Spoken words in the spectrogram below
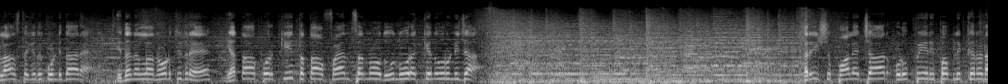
ಕ್ಲಾಸ್ ತೆಗೆದುಕೊಂಡಿದ್ದಾರೆ. ಇದನ್ನೆಲ್ಲ ನೋಡ್ತಿದ್ರೆ ಯಥಾ ಪೊರ್ಕಿ ತಥಾ ಫ್ಯಾನ್ಸ್ ಅನ್ನೋದು ನೂರಕ್ಕೆ ನೂರು ನಿಜ. ಹರೀಶ್ ಪಾಲೆಚಾರ್, ಉಡುಪಿ, ರಿಪಬ್ಲಿಕ್ ಕನ್ನಡ.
